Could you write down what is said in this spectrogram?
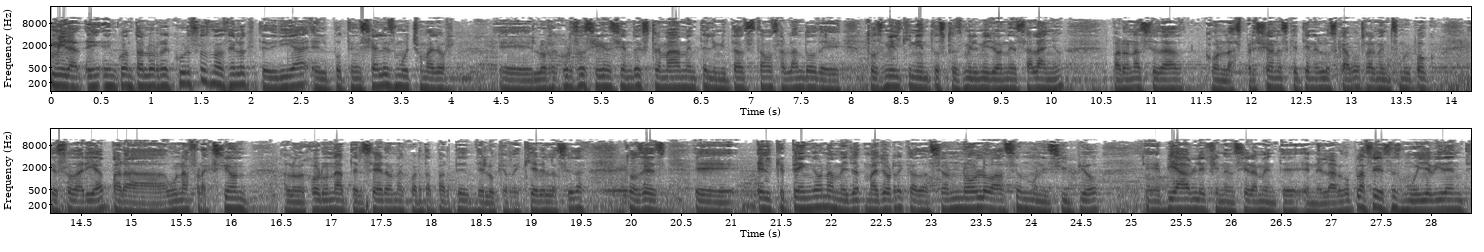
Mira, en, cuanto a los recursos, más bien lo que te diría, el potencial es mucho mayor. Eh, los recursos siguen siendo extremadamente limitados. Estamos hablando de 2.500, 3.000 millones al año. Para una ciudad con las presiones que tienen los cabos, realmente es muy poco. Eso daría para una fracción, a lo mejor una tercera, una cuarta parte de lo que requiere la ciudad. Entonces, eh, el que tenga una mayor, recaudación no lo hace un municipio eh, viable financieramente en el largo plazo y eso es muy evidente.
